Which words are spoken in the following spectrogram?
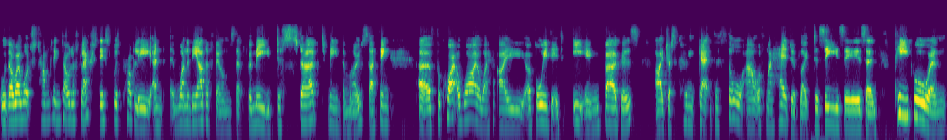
although I watched Tumbling Doll of Flesh, this was probably an, one of the other films that for me disturbed me the most. I think uh, for quite a while I, I avoided eating burgers. I just couldn't get the thought out of my head of like diseases and people and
